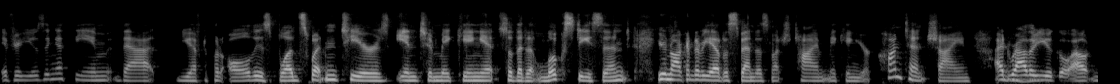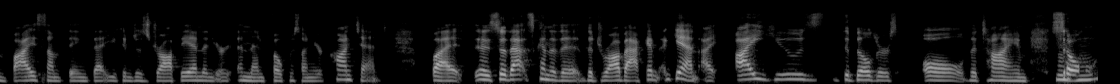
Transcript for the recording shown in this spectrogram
If you're using a theme that you have to put all this blood, sweat, and tears into making it so that it looks decent, you're not going to be able to spend as much time making your content shine. I'd mm-hmm. rather you go out and buy something that you can just drop in and you're and then focus on your content. But uh, so that's kind of the the drawback. And again, I I use the builders all the time. So mm-hmm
